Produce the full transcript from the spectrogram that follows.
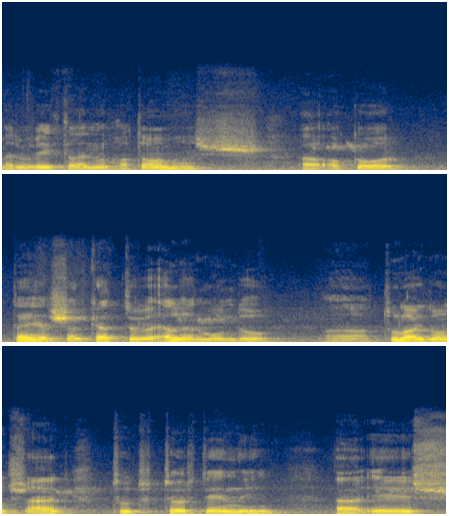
Mert ő végtelenül hatalmas, akkor teljesen kettő ellenmondó tulajdonság tud történni, és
